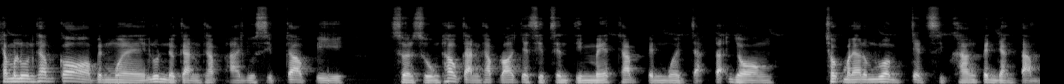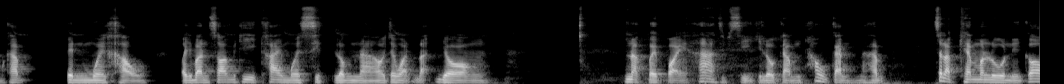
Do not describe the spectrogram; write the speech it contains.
แคมมารูนครับก็เป็นมวยรุ่นเดียวกันครับอายุ 19 ปี ส่วนสูงเท่ากันครับ170เซนติเมตรครับเป็นมวยจากระยอง ชกมาแล้วรวมๆ70 ครั้งเป็นอย่างต่ำครับ เป็นมวยเข่าปัจจุบันซ้อมอยู่ที่ค่ายมวยสิทธิ์ลมหนาว จังหวัดระยอง หนักปล่อยๆ54 กิโลกรัมเท่ากันนะครับสำหรับแคมมารูนนี่ก็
